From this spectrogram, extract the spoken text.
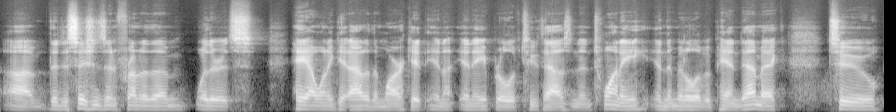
uh, the decisions in front of them, whether it's hey, I want to get out of the market in, in April of 2020 in the middle of a pandemic, to,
